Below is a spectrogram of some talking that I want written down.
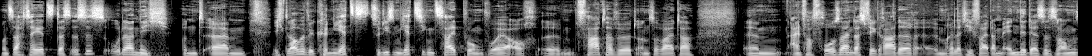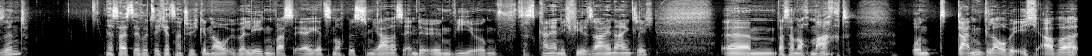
und sagt er jetzt, das ist es oder nicht? Und ähm, ich glaube, wir können jetzt zu diesem jetzigen Zeitpunkt, wo er auch ähm, Vater wird und so weiter, ähm, einfach froh sein, dass wir gerade ähm, relativ weit am Ende der Saison sind. Das heißt, er wird sich jetzt natürlich genau überlegen, was er jetzt noch bis zum Jahresende irgendwie, irgend, das kann ja nicht viel sein eigentlich, ähm, was er noch macht. Und dann glaube ich aber,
